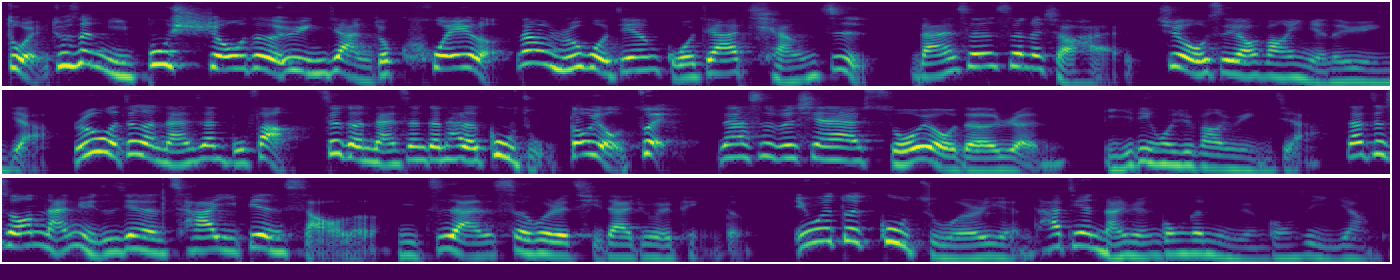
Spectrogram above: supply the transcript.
对，就是你不休这个孕假，你就亏了。那如果今天国家强制男生生了小孩，就是要放一年的孕假。如果这个男生不放，这个男生跟他的雇主都有罪。那是不是现在所有的人一定会去放孕假？那这时候男女之间的差异变少了，你自然社会的期待就会平等。因为对雇主而言，他今天男员工跟女员工是一样的。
